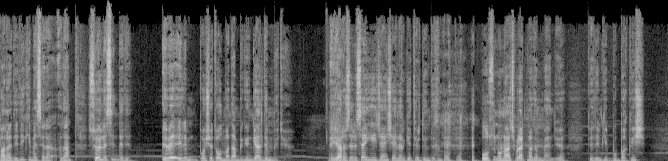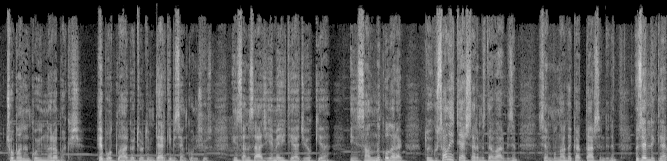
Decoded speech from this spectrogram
Bana dedi ki mesela adam söylesin dedi. Eve elim poşet olmadan bir gün geldim mi diyor. E yarısını sen yiyeceğin şeyler getirdin dedim. Olsun onu aç bırakmadım ben diyor. Dedim ki bu bakış çobanın koyunlara bakışı. Hep otluğa götürdüm der gibi sen konuşuyorsun. İnsanın sadece yeme ihtiyacı yok ya. İnsanlık olarak duygusal ihtiyaçlarımız da var bizim. Sen bunlarda katlarsın dedim. Özellikle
